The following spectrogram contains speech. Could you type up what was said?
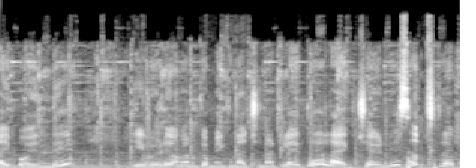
అయిపోయింది. ఈ వీడియో కనుక మీకు నచ్చినట్లయితే లైక్ చేయండి సబ్స్క్రైబ్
